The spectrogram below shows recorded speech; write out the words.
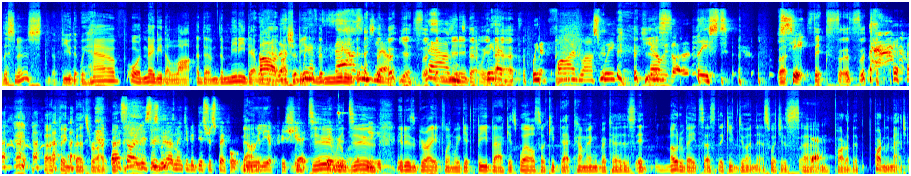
listeners the few that we have, or maybe the lot, the the many that we oh, have. I Oh, should we be have the thousands many. now. That, yes, thousands. the many that we, have. had we had five last week. Now Yes. we've got at least six. Six. I think that's right. No, But- sorry, listeners, we don't mean to be disrespectful. No, we really we appreciate. do, we every one of do. It is great when we get feedback as well. So keep that coming because it motivates us to keep doing this, which is um, Yeah. part of the part of the magic.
